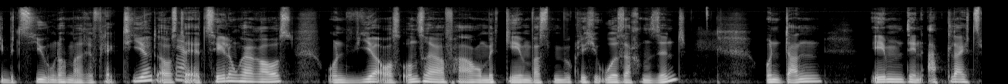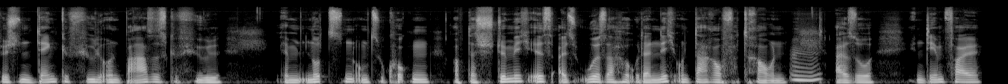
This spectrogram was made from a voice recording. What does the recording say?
die Beziehung nochmal reflektiert aus ja. der Erzählung heraus und wir aus unserer Erfahrung mitgeben, was mögliche Ursachen sind und dann eben den Abgleich zwischen Denkgefühl und Basisgefühl ähm, nutzen, um zu gucken, ob das stimmig ist als Ursache oder nicht und darauf vertrauen. Mhm. Also in dem Fall,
